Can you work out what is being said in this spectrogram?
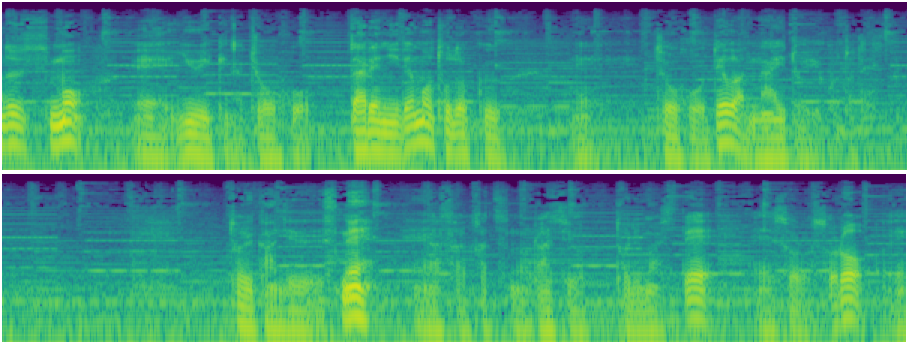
ずしも、え、有益な情報。誰にでも届く、え、情報ではないということ。という感じでですね朝活のラジオ撮りまして、えそろそろ、え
